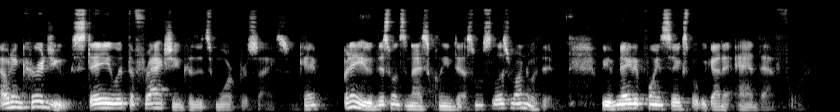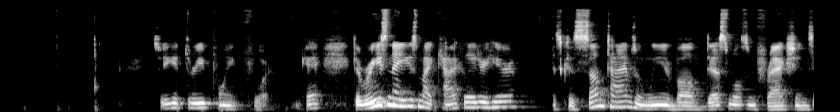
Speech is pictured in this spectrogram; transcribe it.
I would encourage you, stay with the fraction because it's more precise, okay? But anyway, this one's a nice clean decimal, so let's run with it. We have negative 0.6, but we got to add that 4. So you get 3.4, okay? The reason I use my calculator here is because sometimes when we involve decimals and fractions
